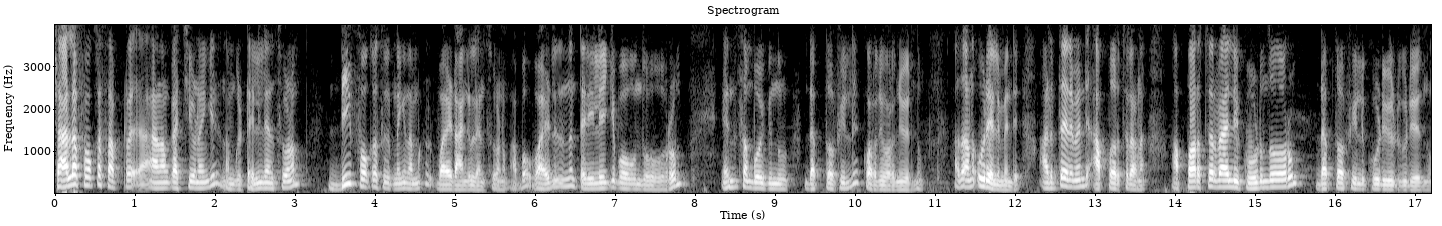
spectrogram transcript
ഷാലോ ഫോക്കസ് അപ്ര നമുക്ക് അച്ചീവ് ചെയ്യണമെങ്കിൽ നമുക്ക് ടെലി ലെൻസ് വേണം. ഡീപ്പ് ഫോക്കസ് കിട്ടണമെങ്കിൽ നമുക്ക് വൈഡ് ആംഗിൾ ലെൻസ് വേണം. അപ്പോൾ വൈഡിൽ നിന്നും ടെലിയിലേക്ക് പോകും തോറും എന്ത് സംഭവിക്കുന്നു? ഡെപ്ത് ഓഫ് ഫീൽഡ് കുറഞ്ഞു കുറഞ്ഞു വരുന്നു. അതാണ് ഒരു എലിമെന്റ് അടുത്ത എലിമെന്റ് അപ്പർച്ചറാണ് അപ്പർച്ചർ വാല്യൂ കൂടുന്തോറും ഡെപ്ത് ഓഫ് ഫീൽഡ് കൂടി കൂടി വരുന്നു.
